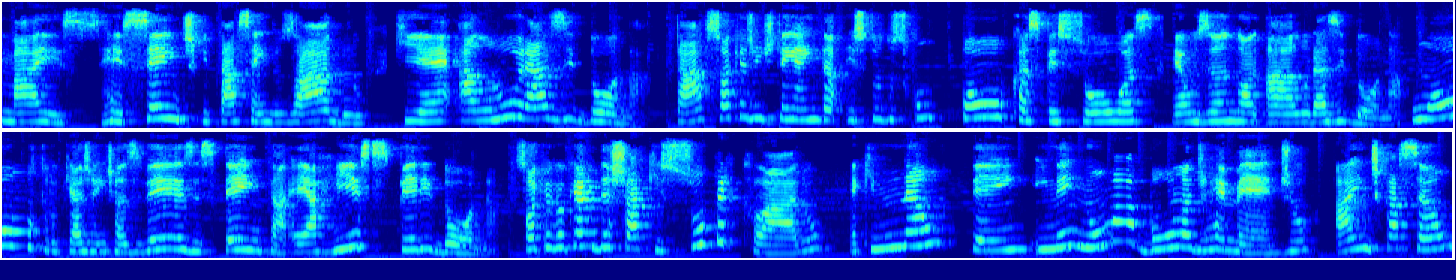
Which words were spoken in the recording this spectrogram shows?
mais recente que está sendo usado, que é a lurazidona tá? Só que a gente tem ainda estudos com poucas pessoas é, usando a, a lurazidona. Um outro que a gente às vezes tenta é a risperidona. Só que o que eu quero deixar aqui super claro é que não tem em nenhuma bula de remédio a indicação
